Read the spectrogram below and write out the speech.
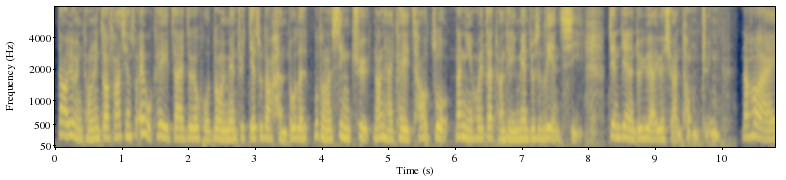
到幼女童军之后，发现说，哎，我可以在这个活动里面去接触到很多的不同的兴趣，然后你还可以操作，那你也会在团体里面就是练习，渐渐的就越来越喜欢童军。那后来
